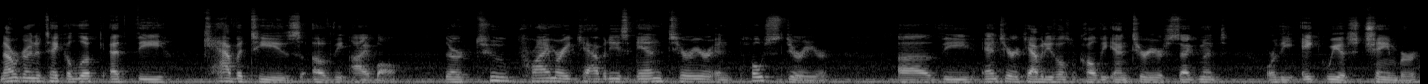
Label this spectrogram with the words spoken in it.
Now we're going to take a look at the cavities of the eyeball. There are two primary cavities, anterior and posterior. Uh, the anterior cavity is also called the anterior segment or the aqueous chamber.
